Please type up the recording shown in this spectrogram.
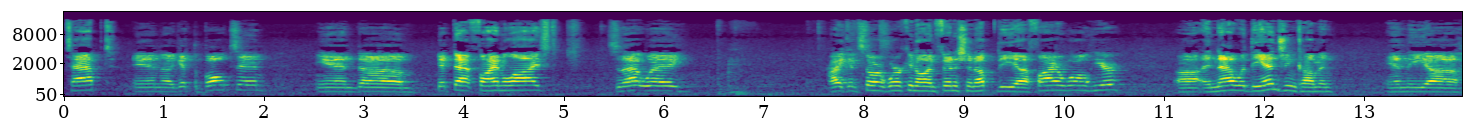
tapped, and uh, get the bolts in, and um, get that finalized. So that way I can start working on finishing up the uh, firewall here. Uh, and now with the engine coming and the uh,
